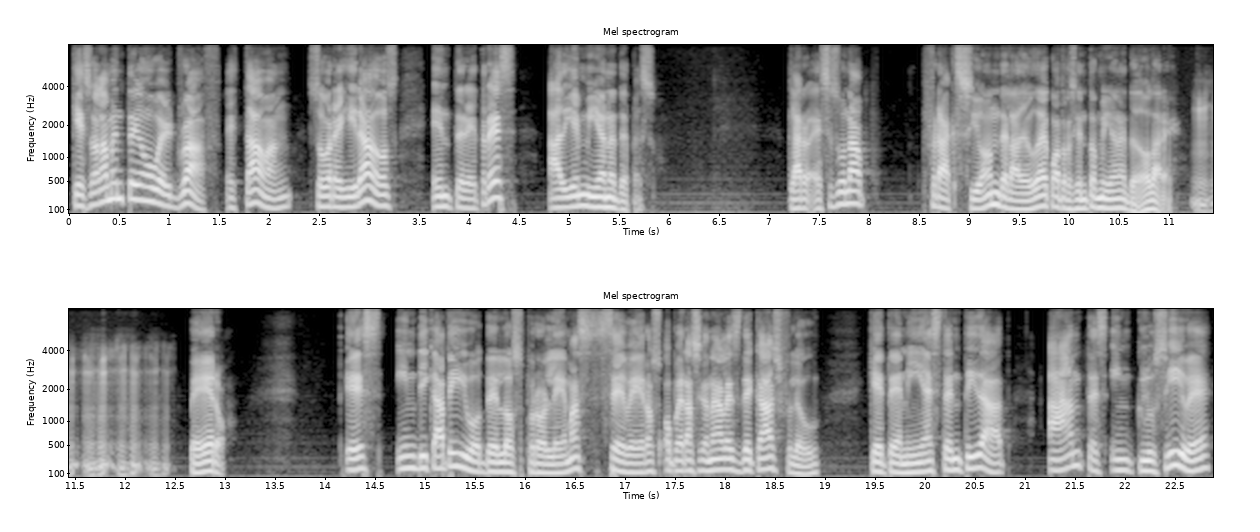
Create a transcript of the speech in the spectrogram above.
que solamente en overdraft estaban sobregirados entre 3 a 10 millones de pesos. Claro, esa es una fracción de la deuda de 400 millones de dólares. Pero es indicativo de los problemas severos operacionales de cash flow que tenía esta entidad antes inclusive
